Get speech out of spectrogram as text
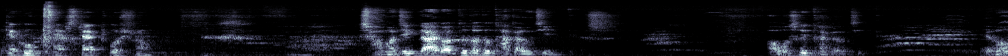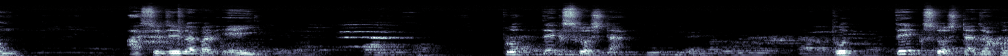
এটা খুব অ্যাবস্ট্রাক্ট প্রশ্ন। সামাজিক দায়বদ্ধতা তো থাকা উচিত। অবশ্যই থাকা উচিত। এবং আশ্চর্যের ব্যাপার এই, প্রত্যেক স্রষ্টা প্রত্যেক স্রষ্টা যখন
